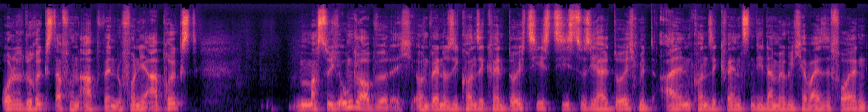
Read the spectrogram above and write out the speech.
oder du rückst davon ab. Wenn du von ihr abrückst, machst du dich unglaubwürdig. Und wenn du sie konsequent durchziehst, ziehst du sie halt durch mit allen Konsequenzen, die da möglicherweise folgen.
